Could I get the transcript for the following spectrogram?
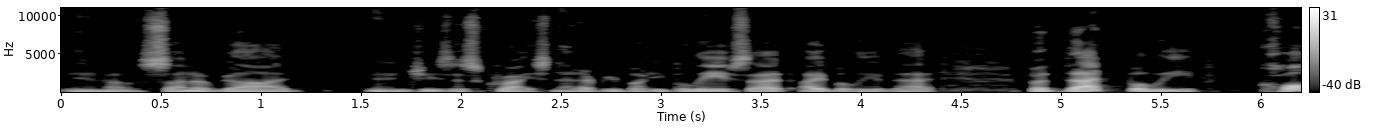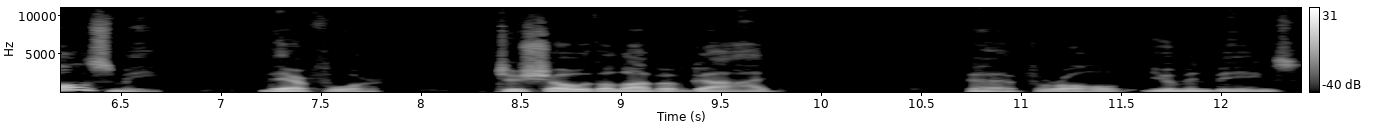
you know, Son of God in Jesus Christ. Not everybody believes that. I believe that. But that belief calls me, therefore, to show the love of God uh, for all human beings.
